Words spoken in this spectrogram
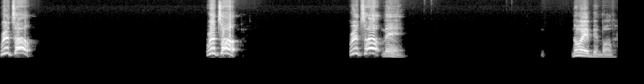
Real talk. Real talk. Real talk, man. Go ahead, Ben Baller.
